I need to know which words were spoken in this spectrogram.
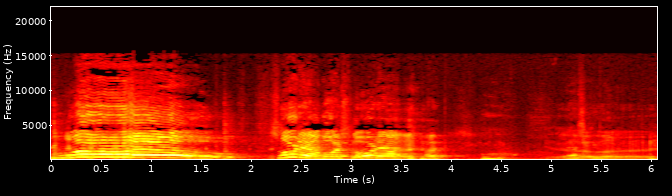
Whoa! Slow down, boy. Slow down. Uh, ooh, that's good.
